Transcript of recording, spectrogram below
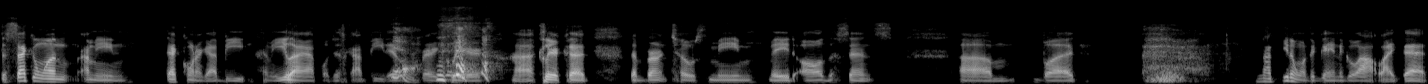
the second one, I mean, that corner got beat. I mean, Eli Apple just got beat. It Yeah. was very clear, uh, clear cut. The burnt toast meme made all the sense. Um, but not you don't want the game to go out like that.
